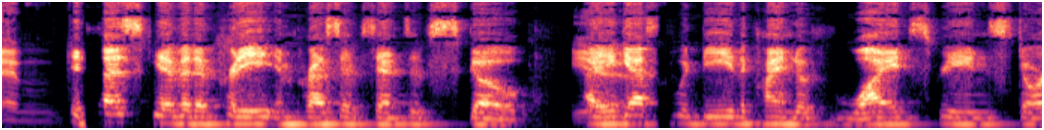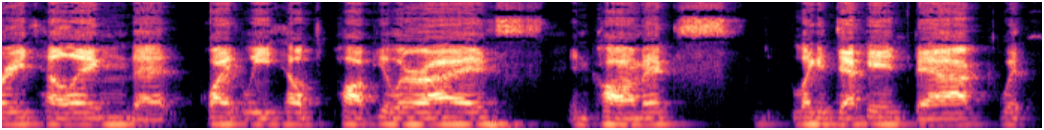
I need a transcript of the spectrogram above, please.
and it does give it a pretty impressive sense of scope. yeah, I guess would be the kind of widescreen storytelling that Quitely helped popularize in comics like a decade back with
